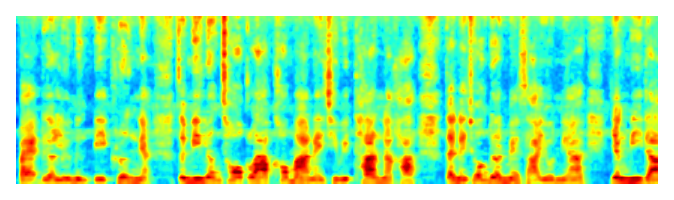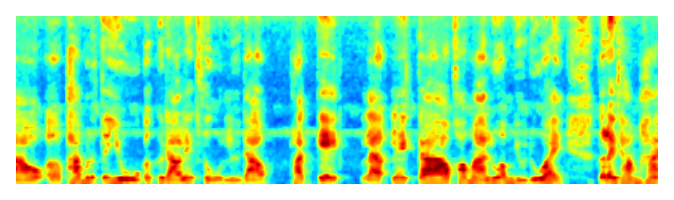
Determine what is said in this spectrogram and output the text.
18 เดือนหรือ 1 ปีครึ่งเนี่ยจะมีเรื่องโชคลาภเข้ามาในชีวิตท่านนะคะ แต่ในช่วงเดือนเมษายนเนี้ยยังมีดาวเออพระมฤตยู ก็คือดาวเลขศูนย์หรือดาวพระเกตและเลข 9 เข้ามาร่วมอยู่ด้วย ก็เลยทำให้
